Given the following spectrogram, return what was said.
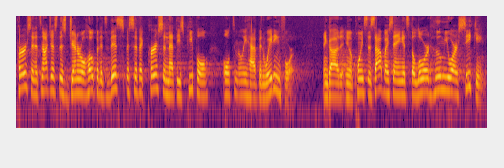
person, it's not just this general hope, but it's this specific person that these people ultimately have been waiting for. And God you know, points this out by saying, It's the Lord whom you are seeking,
